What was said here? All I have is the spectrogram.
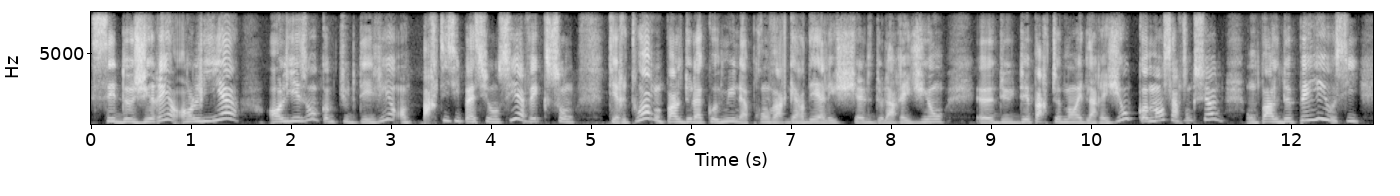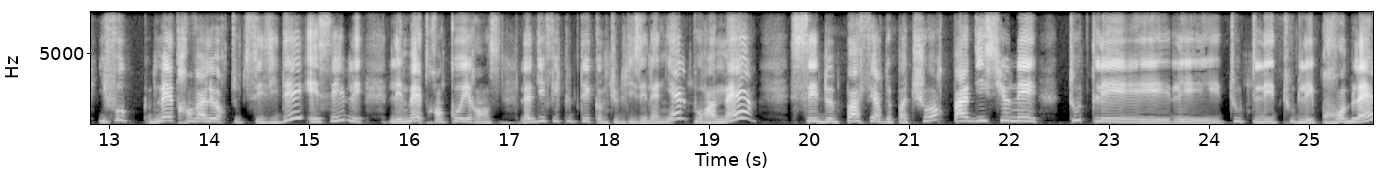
C'est de gérer en lien, en liaison, comme tu le dis, en participation aussi avec son territoire. On parle de la commune, après on va regarder à l'échelle de la région, euh, du département et de la région, comment ça fonctionne. On parle de pays aussi. Il faut mettre en valeur toutes ces idées et essayer de les, les mettre en cohérence. La difficulté, comme tu le disais, Daniel, pour un maire, c'est de pas faire de patchwork, pas additionner toutes les, les, toutes les, tous les problèmes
